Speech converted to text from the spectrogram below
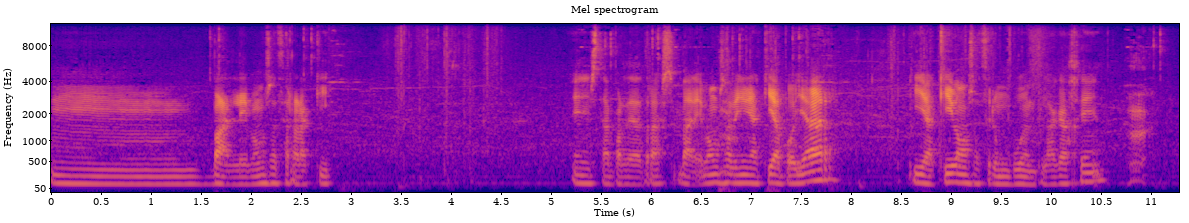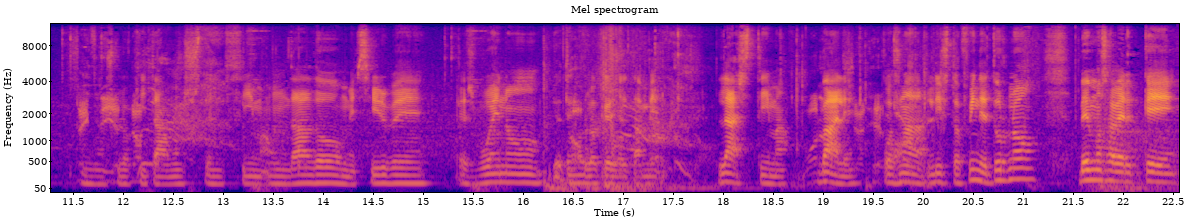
Mm, vale, vamos a cerrar aquí. En esta parte de atrás. Vale, vamos a venir aquí a apoyar. Y aquí vamos a hacer un buen placaje. Y nos lo quitamos de encima. Un dado, me sirve. Es bueno. Yo tengo bloqueo de él también. Lástima. Vale, pues nada, listo. Fin de turno. Vemos a ver qué,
